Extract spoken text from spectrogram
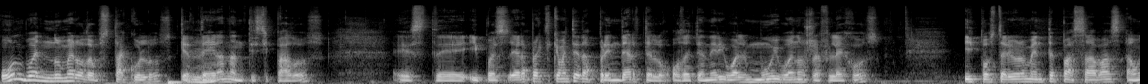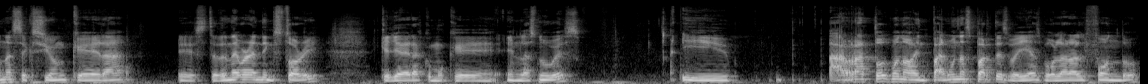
un buen número de obstáculos que te eran anticipados este, y pues era prácticamente de aprendértelo o de tener igual muy buenos reflejos. Y posteriormente pasabas a una sección que era este, The Never Ending Story, que ya era como que en las nubes. Y a ratos, bueno, en algunas partes veías volar al fondo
